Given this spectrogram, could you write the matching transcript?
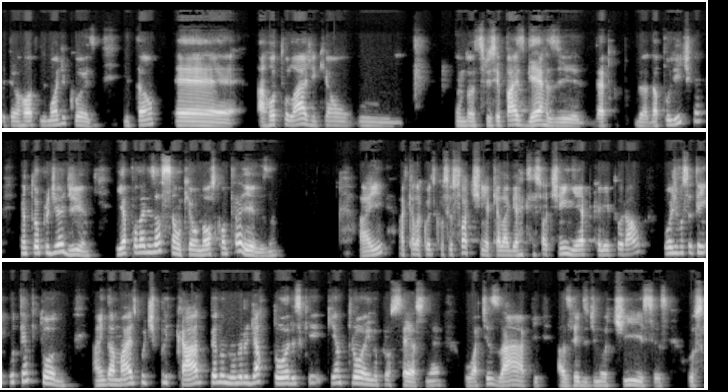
e tem o rótulo de um monte de coisa. Então, é, a rotulagem, que é um, um, um das principais guerras de, da, da, da política, entrou para o dia a dia. E a polarização, que é o nós contra eles, né? Aí, aquela coisa que você só tinha, aquela guerra que você só tinha em época eleitoral, hoje você tem o tempo todo, ainda mais multiplicado pelo número de atores que, que entrou aí no processo, né? O WhatsApp, as redes de notícias, os,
